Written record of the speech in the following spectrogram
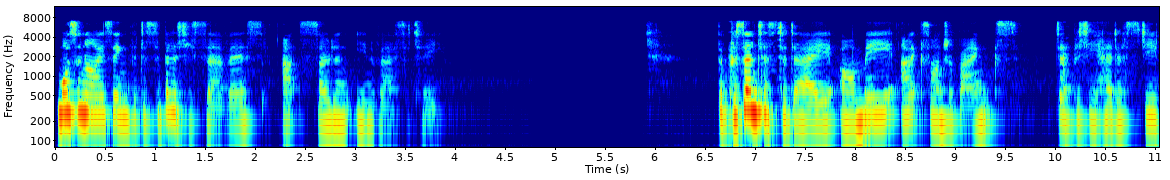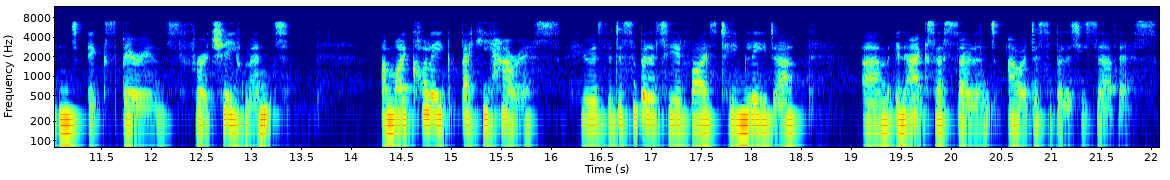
Modernising the Disability Service at Solent University. The presenters today are me, Alexandra Banks, Deputy Head of Student Experience for Achievement, and my colleague Becky Harris, who is the Disability Advice Team Leader um, in Access Solent, our disability service.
